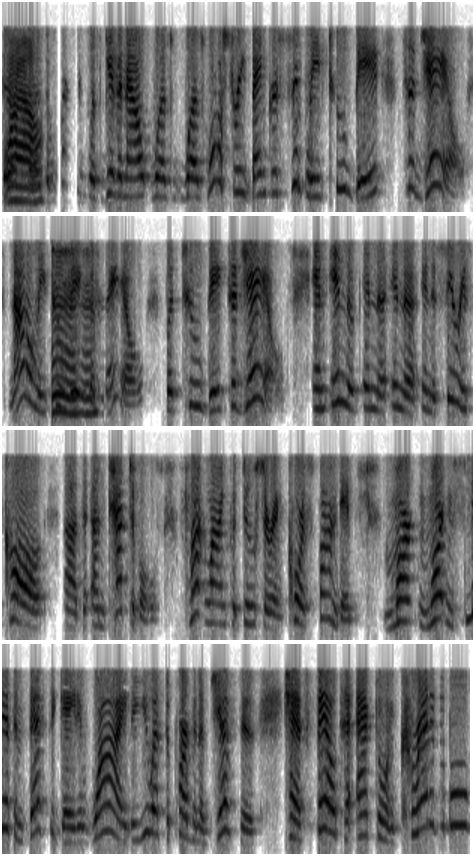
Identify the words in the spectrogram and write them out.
the, wow. the, the question was given out was was Wall Street bankers simply too big to jail? Not only too mm-hmm. big to fail, but too big to jail. And in the in the in the in the series called uh, The Untouchables, frontline producer and correspondent Mark, Martin Smith investigated why the U.S. Department of Justice has failed to act on credible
